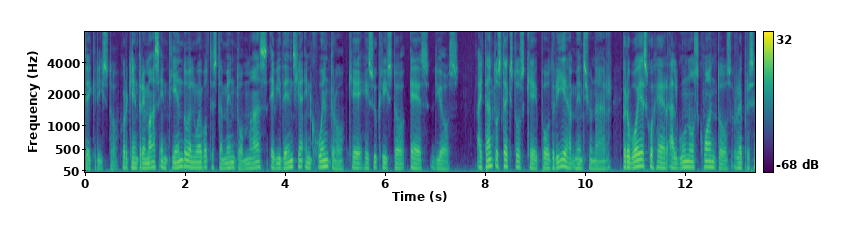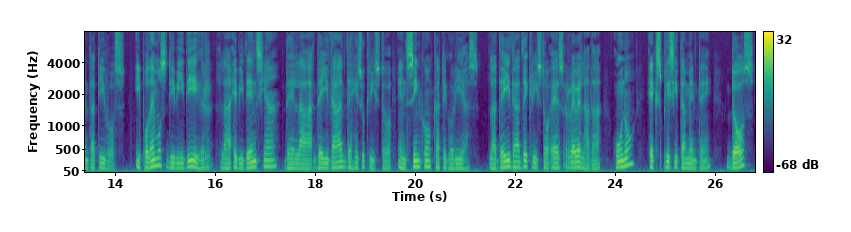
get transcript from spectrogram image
de Cristo? Porque entre más entiendo el Nuevo Testamento, más evidencia encuentro que Jesucristo es Dios. Hay tantos textos que podría mencionar, pero voy a escoger algunos cuantos representativos y podemos dividir la evidencia de la deidad de Jesucristo en cinco categorías. La deidad de Cristo es revelada, uno, explícitamente, dos,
